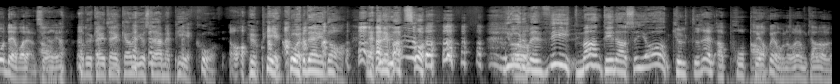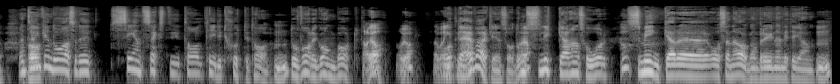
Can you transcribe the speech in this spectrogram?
Och det var den serien. Och du kan ju tänka dig just det här med PK. Ja. Hur PK är det idag? Det hade varit så. Gör de en vit man till en asiat? Kulturell appropriation, ja. vad de kallar det. Men tänk ändå, alltså det är sent 60-tal, tidigt 70-tal. Då var det gångbart. Ja, ja. Och ja. Det var Och det är verkligen så. De Ja. slickar hans hår, sminkar eh, och sen ögonbrynen lite grann.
